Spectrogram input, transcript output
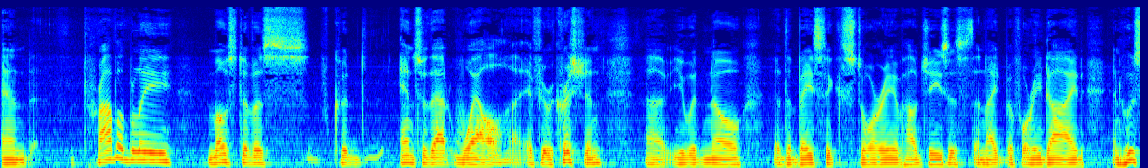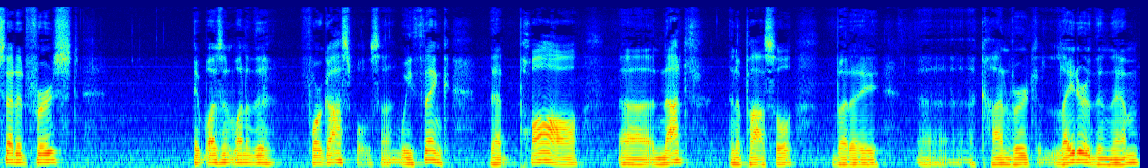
And probably most of us could answer that well. Uh, if you're a Christian, uh, you would know the basic story of how Jesus, the night before he died, and who said it first? It wasn't one of the four Gospels. Huh? We think that Paul, uh, not an apostle, but a uh, a convert later than them,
